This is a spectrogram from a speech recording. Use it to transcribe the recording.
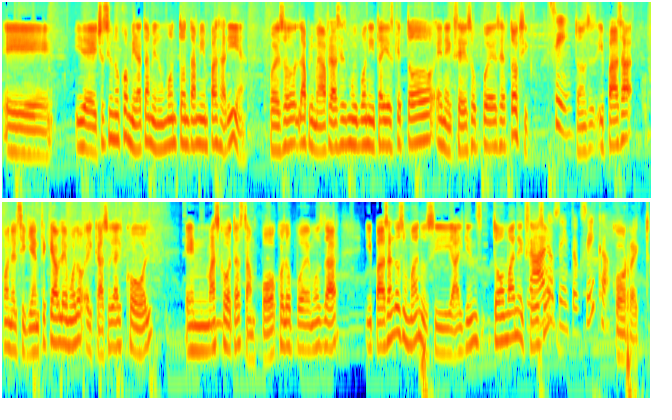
Eh, y de hecho si uno comiera también un montón también pasaría. Por eso la primera frase es muy bonita y es que todo en exceso puede ser tóxico. Sí. Entonces, y pasa con el siguiente que hablemoslo, el caso de alcohol en mascotas tampoco lo podemos dar y pasan los humanos, si alguien toma en exceso, Claro, se intoxica. correcto.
